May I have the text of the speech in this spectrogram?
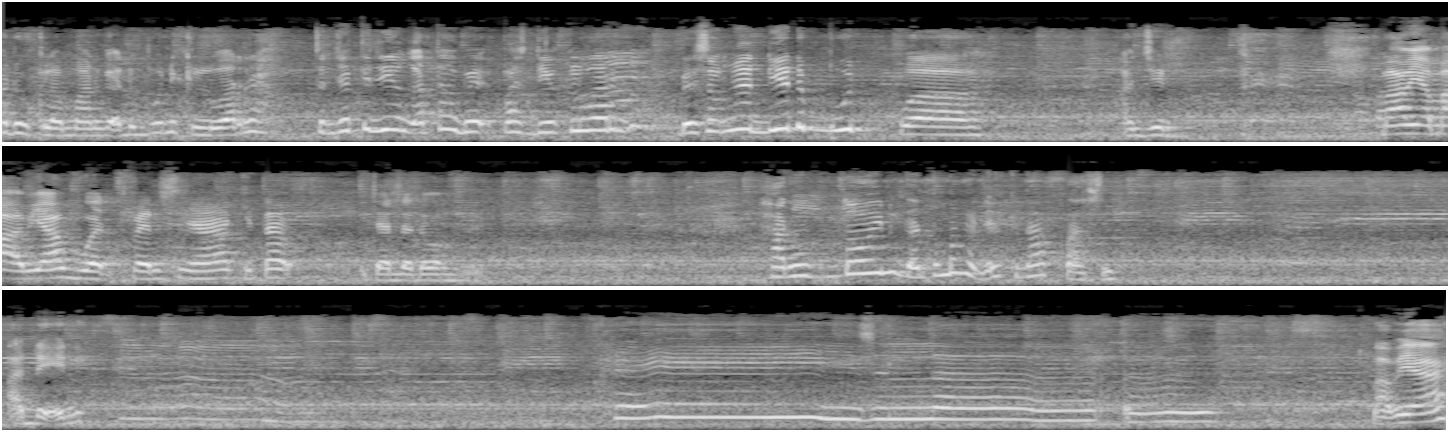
aduh kelamaan gak debut nih keluar lah. Ternyata dia nggak tahu pas dia keluar besoknya dia debut. Wah anjir. Maaf ya maaf ya buat fansnya. Kita bercanda doang sih. Haruto ini ganteng banget ya kenapa sih? Adek ini. Crazy love. Maaf ya.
